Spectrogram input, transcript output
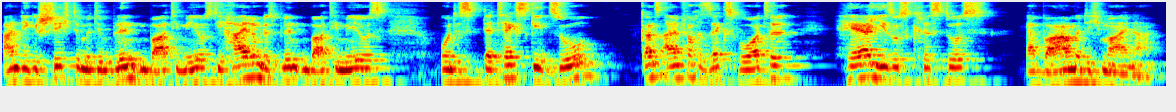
an die Geschichte mit dem blinden Bartimäus, die Heilung des blinden Bartimäus und es, der Text geht so, ganz einfache sechs Worte, Herr Jesus Christus, erbarme dich meiner.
